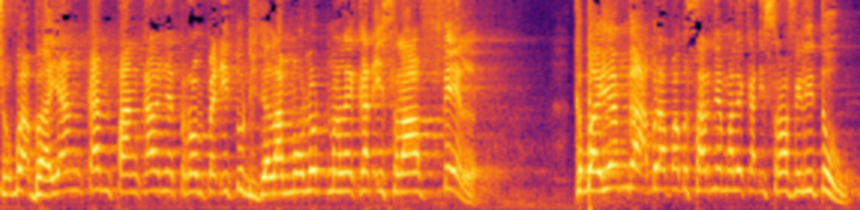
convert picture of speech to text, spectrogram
Coba bayangkan pangkalnya terompet itu di dalam mulut malaikat Israfil. Kebayang nggak berapa besarnya malaikat Israfil itu?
